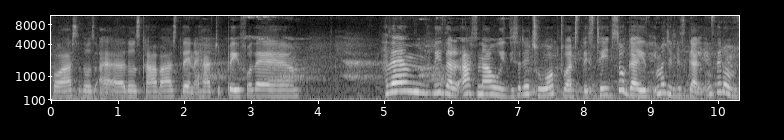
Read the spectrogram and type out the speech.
for us those uh, those covers. Then i had to pay for them then these are us now we decided to walk towards the stage. So guys imagine this girl instead of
